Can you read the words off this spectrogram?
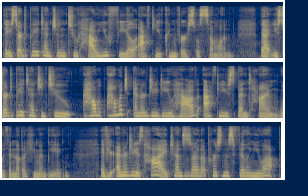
That you start to pay attention to how you feel after you converse with someone. That you start to pay attention to how how much energy do you have after you spend time with another human being. If your energy is high, chances are that person is filling you up.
